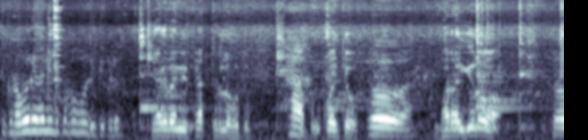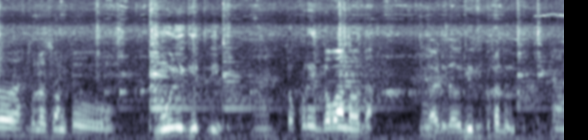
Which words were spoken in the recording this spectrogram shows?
तिकडं वरी हलिली का वरी तिकडं. एकदा मी फॅक्टरीला होतो. हा. आपण कोयत्यावर. हो. भरायला गेलो. हो. तुला सांगतो मुळी घेतली. हा. टकोरीत का बांधा होता. गाडी लावली की काढून हा.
